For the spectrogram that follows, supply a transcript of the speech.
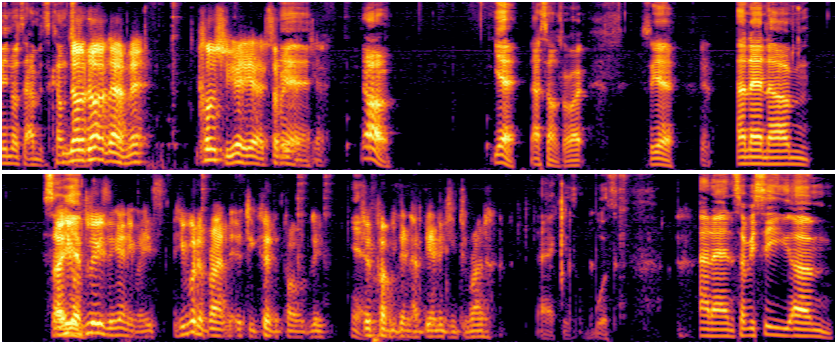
Mean, not to Ammit, to come No, to not mate. Khonshu, yeah, yeah, sorry. Yeah. Yeah. Oh, yeah, that sounds alright. So yeah, Yeah. and then um, so So he yeah, was losing anyways. He would have run if he could have probably. Yeah. Just probably didn't have the energy to run. yeah, he's a wuss. And then so we see um,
